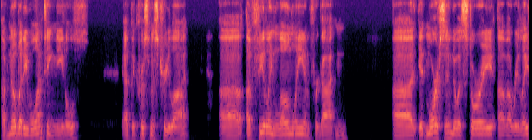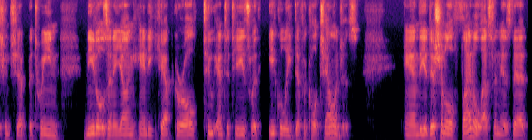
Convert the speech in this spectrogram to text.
of nobody wanting needles at the Christmas tree lot, uh, of feeling lonely and forgotten, uh, it morphs into a story of a relationship between Needles and a young handicapped girl, two entities with equally difficult challenges. And the additional final lesson is that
